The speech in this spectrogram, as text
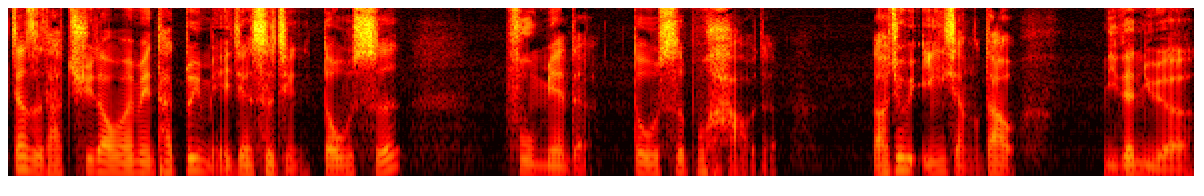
这样子她去到外面，她对每一件事情都是。负面的都是不好的，然后就会影响到你的女儿，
